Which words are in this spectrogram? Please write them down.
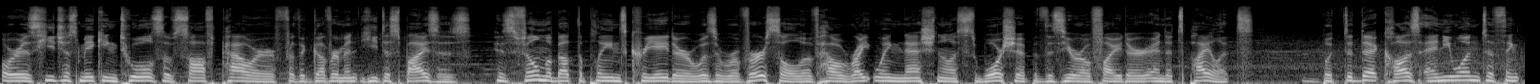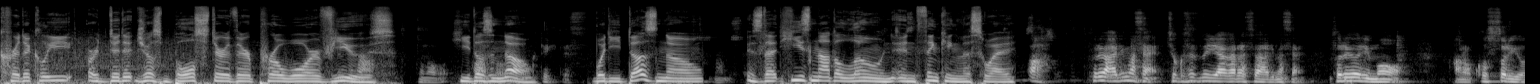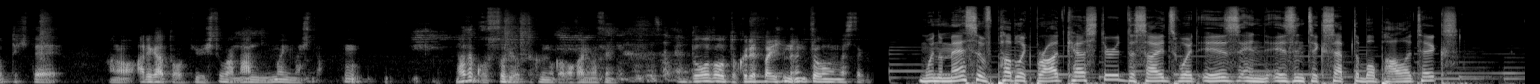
Or is he just making tools of soft power for the government he despises? His film about the plane's creator was a reversal of how right wing nationalists worship the Zero Fighter and its pilots. But did that cause anyone to think critically, or did it just bolster their pro war views? He doesn't know. What he does know is that he's not alone in thinking this way. あそれはありません直接の嫌がらせはありませんそれよりも あのこっそり寄ってきてあのありがとうという人が何人もいました、うん、なぜこっそり寄ってくるのか分かりません堂々とくればいいのにと思いましたけど When a massive public broadcaster decides what is and isn't acceptable politics,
